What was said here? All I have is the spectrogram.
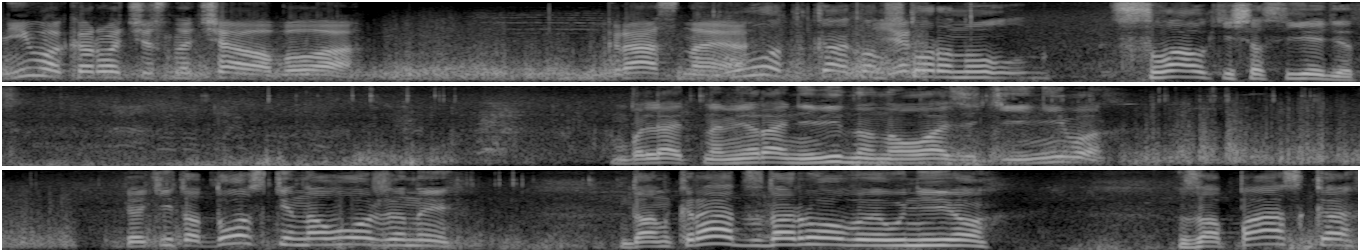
Нива, короче, сначала была красная. Ну вот как он в Эх. сторону свалки сейчас едет. Блять, номера не видно на УАЗике и Нива. Какие-то доски наложены. Донкрат здоровый у нее. Запаска.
